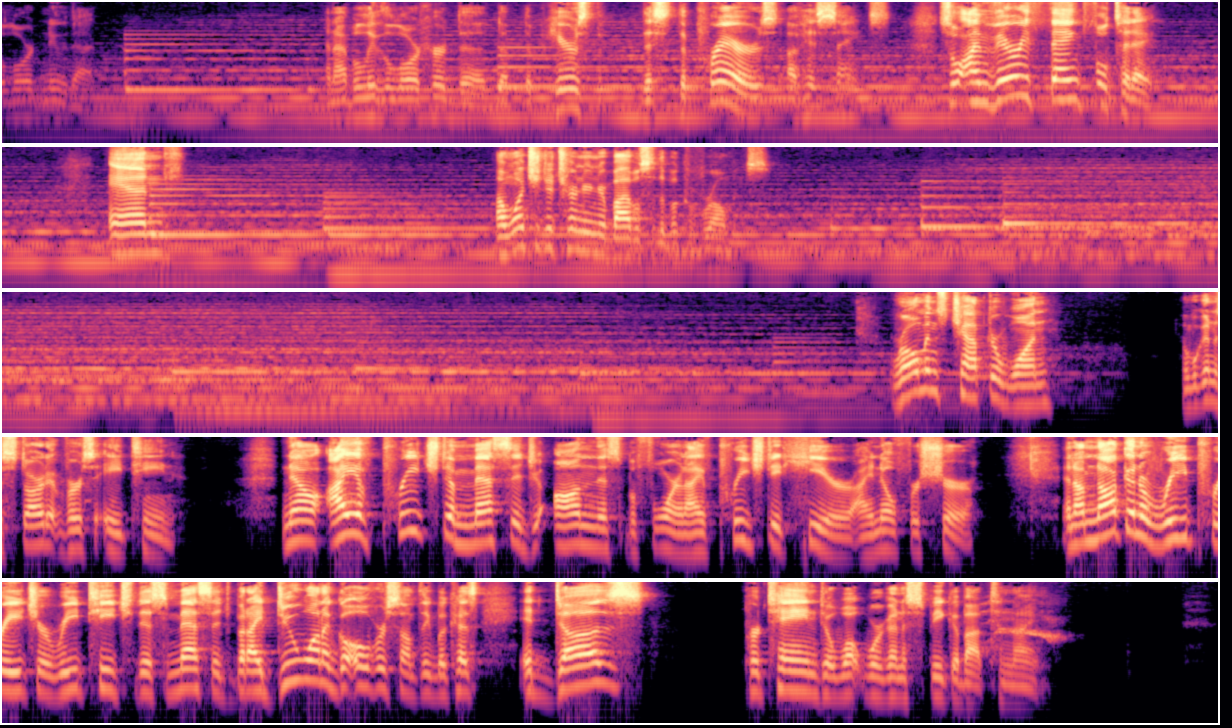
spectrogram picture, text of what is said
the Lord knew that. And I believe the Lord heard the, the, the hears the, this, the prayers of his saints. So I'm very thankful today. And I want you to turn in your Bibles to the book of Romans. Romans chapter 1, and we're going to start at verse 18. Now, I have preached a message on this before, and I have preached it here, I know for sure. And I'm not going to re-preach or reteach this message, but I do want to go over something because it does pertain to what we're going to speak about tonight.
